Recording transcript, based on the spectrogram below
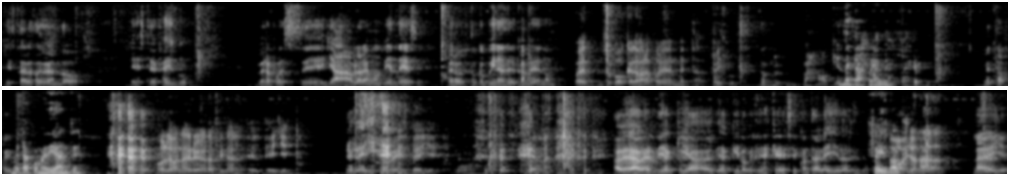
que está desarrollando este, Facebook. Pero pues eh, ya hablaremos bien de eso. Pero ¿tú qué opinas del cambio de nombre? Pues supongo que le van a poner en Meta Facebook. No, pero- no, ¿quién sabe? Metafuego. Metafacebook. Metacomediante. O le van a agregar al final el elle. El elle. No. A ver, a ver, di aquí, a- di aquí lo que tienes que decir contra la ella. Facebook. no, yo nada. La Sí. ella.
